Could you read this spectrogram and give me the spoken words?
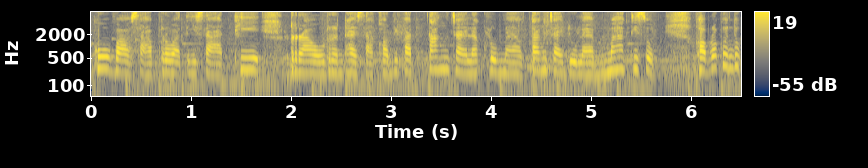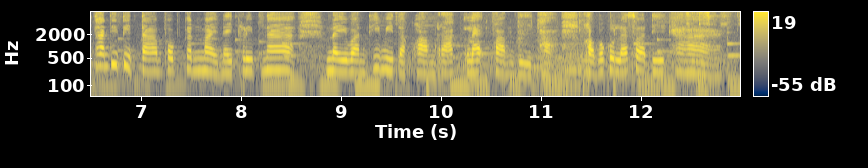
กู้บ่าวสาวประวัติศาสตร์ที่เราเรือนไทยสาครพิพัฒน์ตั้งใจและครูแมวตั้งใจดูแลมากที่สุด ขอบพระคุณทุกท่านที่ติดตามพบกันใหม่ในคลิปหน้า ในวันที่มีแต่ความรักและความดีค่ะ ขอบพระคุณและสวัสดีค่ะ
